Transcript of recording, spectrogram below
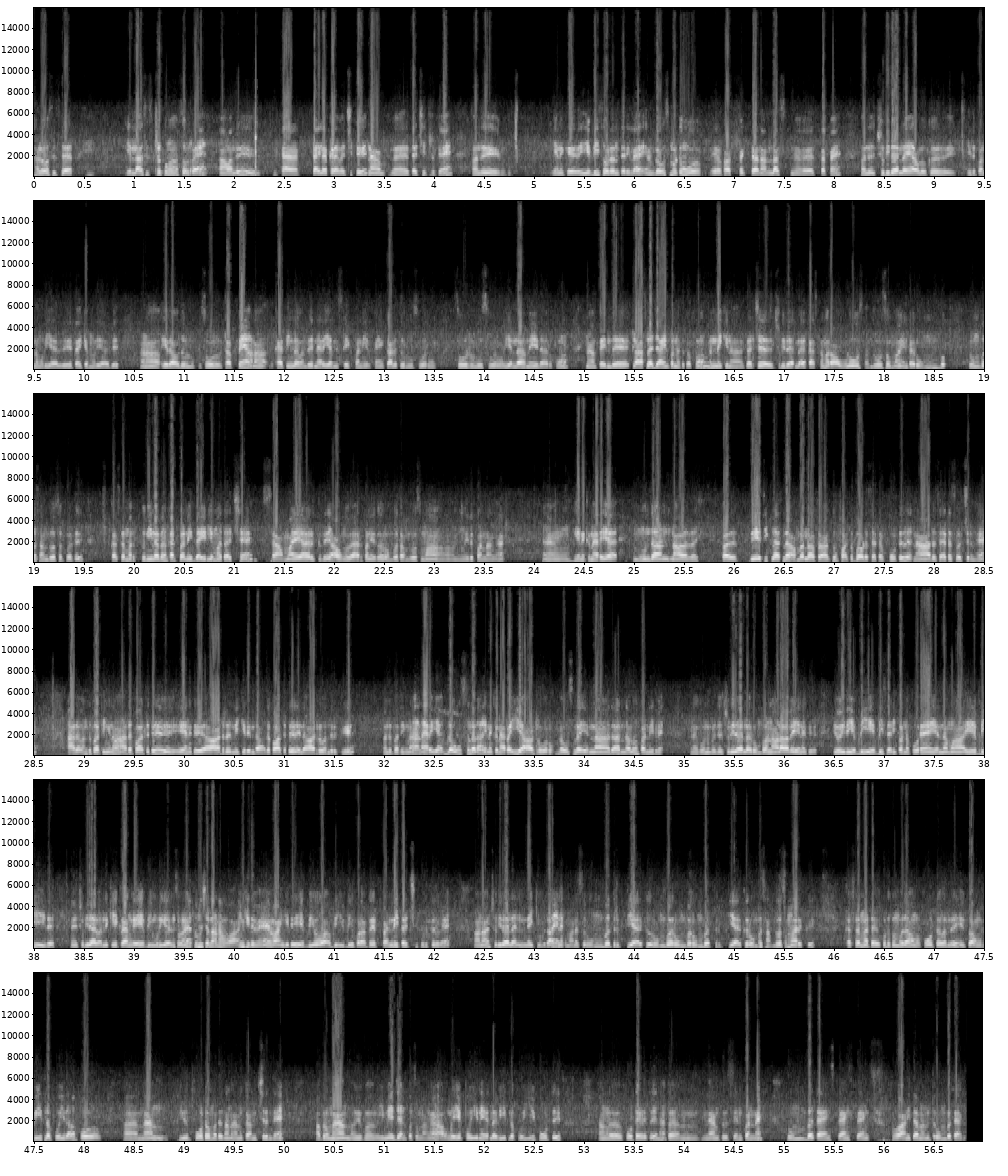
Hello sister எல்லா சிஸ்டருக்கும் நான் சொல்கிறேன் நான் வந்து க டைலர் கடை வச்சுட்டு நான் அஹ், இருக்கேன் வந்து எனக்கு எப்படி சொல்கிறேன்னு தெரியல. என் ப்ளவுஸ் மட்டும் பர்ஃபெக்டாக நல்லா தைப்பேன். வந்து சுடிதாரில் அவ்வளோக்கு இது பண்ண முடியாது தைக்க முடியாது. ஆனால் ஏதாவது உங்களுக்கு தைப்பேன். ஆனால் கட்டிங்கில் வந்து நிறைய மிஸ்டேக் பண்ணியிருப்பேன். கழுத்து லூஸ் வரும் சோறு லூஸ் வரும் எல்லாமே இதாக இருக்கும். நான் இப்போ இந்த கிளாஸில் ஜாயின் பண்ணதுக்கப்புறம் இன்னைக்கு நான் தைச்ச சுடிதாரில் கஸ்டமர் அவ்வளோ சந்தோஷமாக என்கிட்ட ரொம்ப ரொம்ப சந்தோஷப்பட்டு கஸ்டமருக்கு நீங்கள் தான் கட் பண்ணி தைரியமாக தைச்சேன். செமையாக இருக்குது. அவங்க வேர் பண்ணி ரொம்ப சந்தோஷமாக இது பண்ணாங்க. எனக்கு நிறைய முந்தா நான் பேசிக் கிளாஸில் அம்பர்லா ஃப்ராக்கும் பட்டு பாவாடை சட்டை போட்டு நான் அதை ஸ்டேட்டஸ் வச்சிருந்தேன். அதை வந்து பார்த்தீங்கன்னா அதை பார்த்துட்டு எனக்கு ஆர்டர் நிற்கிறேன் அதை பார்த்துட்டு ஆர்டர் வந்திருக்கு. வந்து பார்த்தீங்கன்னா நிறைய ப்ளவுஸில் தான் எனக்கு நிறைய ஆர்டர் வரும். ப்ளவுஸில் என்ன இதாக இருந்தாலும் பண்ணிடுவேன். எனக்கு ஒன்று கொஞ்சம் சுடிதாரில் ரொம்ப நாளாகவே எனக்கு இது எப்படி எப்படி சரி பண்ண போகிறேன் என்னமா எப்படி இது? சுடிதார் வந்து கேட்காங்க எப்படி முடியாதுன்னு சொன்னேன். துணிச்சலாம் நான் வாங்கிடுவேன். வாங்கிட்டு எப்படியோ அப்படி இப்படி ப்ராடக்ட் பண்ணி தச்சு கொடுத்துருவேன். ஆனால் சுடிதாரில் இன்னைக்கு தான் எனக்கு மனசு ரொம்ப திருப்தியாக இருக்குது ரொம்ப ரொம்ப ரொம்ப திருப்தியாக இருக்குது ரொம்ப சந்தோஷமாக இருக்குது கஸ்டமர்கிட்ட கொடுக்கும்போது அவங்க ஃபோட்டோ வந்து இப்போ அவங்க வீட்டில் போய் தான் இப்போ மேம் இது ஃபோட்டோ மட்டும் தான் நான் காமிச்சிருந்தேன் அப்புறம் மேம் இமேஜ் அனுப்ப சொன்னாங்க. அவங்களே போய் நேரில் வீட்டில் போய் போட்டு அவங்க ஃபோட்டோ எடுத்து நான் மேம்க்கு சென்ட் பண்ணேன். ரொம்ப thanks thanks thanks Anitha ma'am ரொம்ப தேங்க்ஸ்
